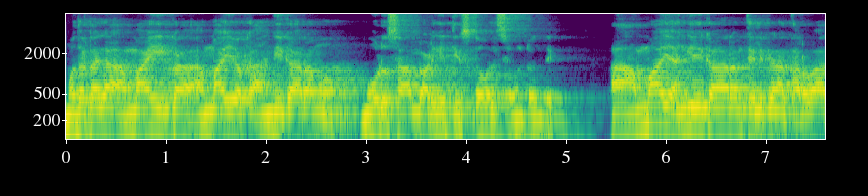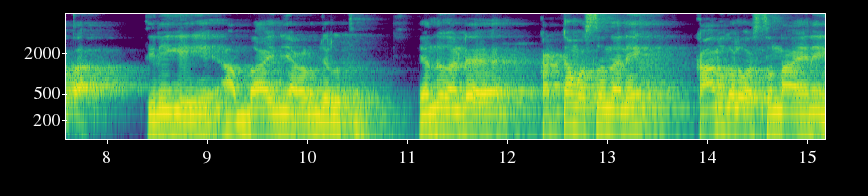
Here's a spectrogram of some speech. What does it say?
మొదటగా అమ్మాయి యొక్క అమ్మాయి యొక్క అంగీకారము మూడు సార్లు అడిగి తీసుకోవాల్సి ఉంటుంది. ఆ అమ్మాయి అంగీకారం తెలిపిన తర్వాత తిరిగి అబ్బాయిని అడగడం జరుగుతుంది. ఎందుకంటే కట్నం వస్తుందని కానుకలు వస్తున్నాయని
